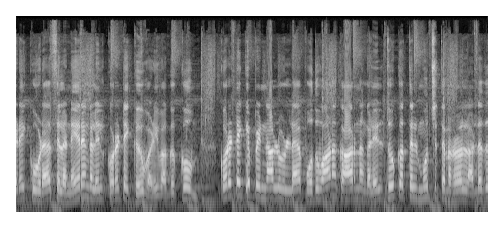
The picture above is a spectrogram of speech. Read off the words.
எடை கூட சில நேரங்களில் குரட்டைக்கு வழிவகுக்கும். குரட்டைக்கு பின்னால் உள்ள பொதுவான காரணங்களில் தூக்கத்தில் மூச்சு திணறல் அல்லது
